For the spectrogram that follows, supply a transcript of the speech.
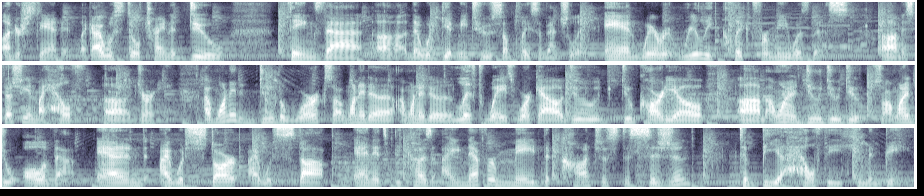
understand it. Like I was still trying to do things that uh, that would get me to someplace eventually. And where it really clicked for me was this um, especially in my health uh, journey. I wanted to do the work, so I wanted to I wanted to lift weights, work out, do do cardio. Um, I wanted to do do do. So I want to do all of that. And I would start, I would stop, and it's because I never made the conscious decision to be a healthy human being.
